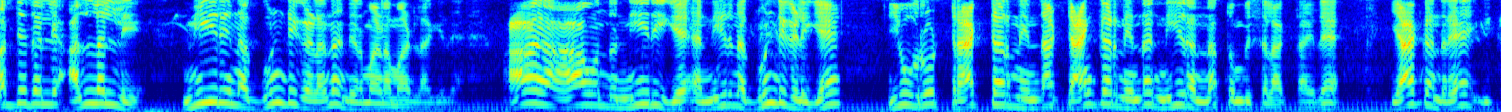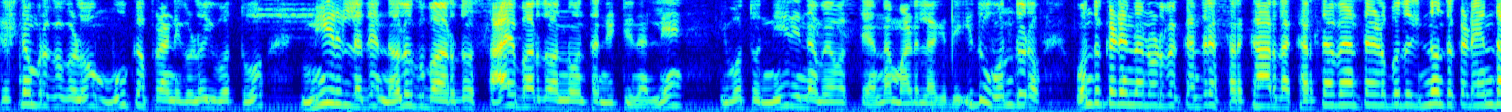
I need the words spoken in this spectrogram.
ಮಧ್ಯದಲ್ಲಿ ಅಲ್ಲಲ್ಲಿ ನೀರಿನ ಗುಂಡಿಗಳನ್ನು ನಿರ್ಮಾಣ ಮಾಡಲಾಗಿದೆ. ಆ ಆ ಒಂದು ನೀರಿಗೆ ನೀರಿನ ಗುಂಡಿಗಳಿಗೆ ಇವರು ಟ್ರ್ಯಾಕ್ಟರ್ನಿಂದ, ಟ್ಯಾಂಕರ್ನಿಂದ ನೀರನ್ನು ತುಂಬಿಸಲಾಗ್ತಾ ಇದೆ. ಯಾಕಂದರೆ ಈ ಕೃಷ್ಣ ಮೃಗಗಳು ಮೂಕ ಪ್ರಾಣಿಗಳು ಇವತ್ತು ನೀರಿಲ್ಲದೆ ನಲುಗಬಾರದು, ಸಾಯಬಾರದು ಅನ್ನುವಂಥ ನಿಟ್ಟಿನಲ್ಲಿ ಇವತ್ತು ನೀರಿನ ವ್ಯವಸ್ಥೆಯನ್ನು ಮಾಡಲಾಗಿದೆ. ಇದು ಒಂದು ಒಂದು ಕಡೆಯಿಂದ ನೋಡಬೇಕಂದ್ರೆ ಸರ್ಕಾರದ ಕರ್ತವ್ಯ ಅಂತ ಹೇಳ್ಬೋದು, ಇನ್ನೊಂದು ಕಡೆಯಿಂದ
